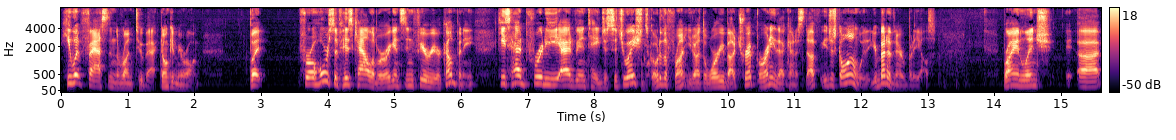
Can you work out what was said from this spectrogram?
he went fast in the run two back, don't get me wrong. But for a horse of his caliber against inferior company, he's had pretty advantageous situations. Go to the front, you don't have to worry about trip or any of that kind of stuff. You just go on with it. You're better than everybody else. Brian Lynch uh,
